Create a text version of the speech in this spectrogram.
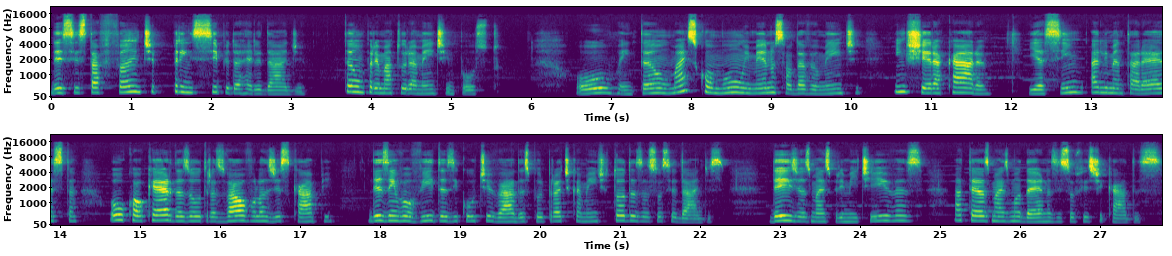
desse estafante princípio da realidade, tão prematuramente imposto. Ou, então, mais comum e menos saudavelmente, encher a cara e assim alimentar esta ou qualquer das outras válvulas de escape desenvolvidas e cultivadas por praticamente todas as sociedades, desde as mais primitivas até as mais modernas e sofisticadas.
